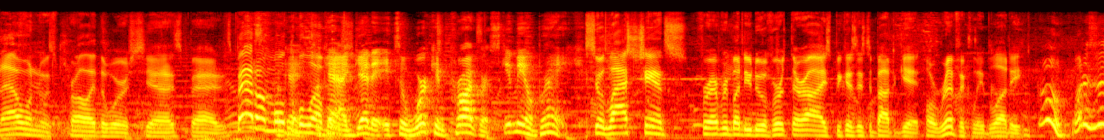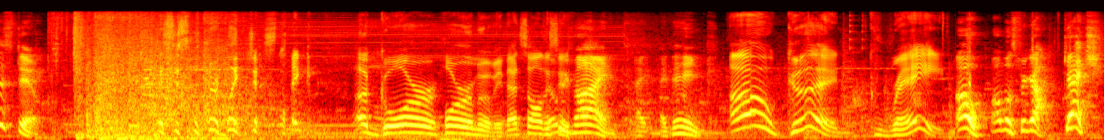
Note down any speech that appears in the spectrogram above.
That one was probably the worst. Yeah, it's bad. It's bad on multiple okay, levels. okay, I get it. It's a work in progress. Give me a break. So last chance for everybody to avert their eyes because it's about to get horrifically bloody. Ooh, what does this do? This is literally just like a gore horror movie. That's all this It'll be is. fine, I, I think. Oh, good. Great. Oh, almost forgot. Catch!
